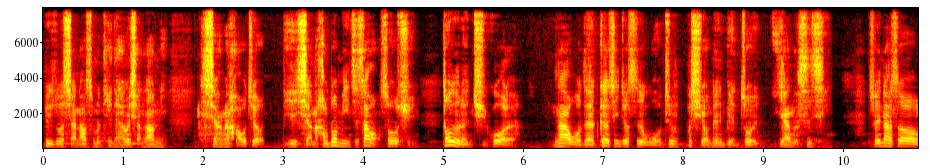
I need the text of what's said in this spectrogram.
比如说想到什么甜点，还会想到你，想了好久，也想了好多名字，上网搜寻都有人取过了。那我的个性就是，我就不喜欢跟别人做一样的事情，所以那时候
